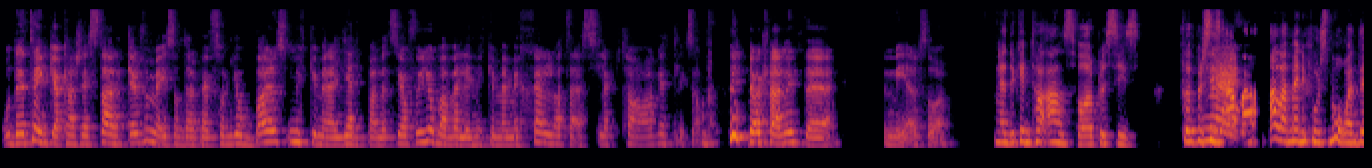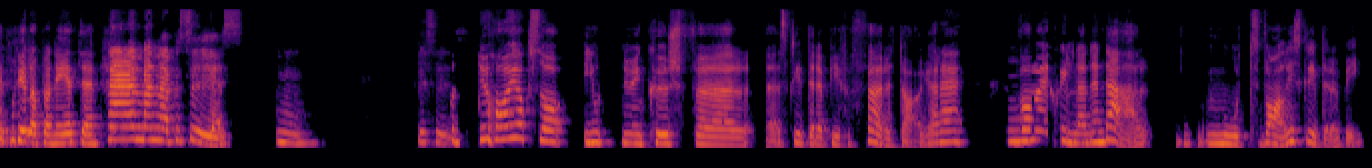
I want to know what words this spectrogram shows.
Och det tänker jag kanske är starkare för mig som terapeut som jobbar mycket med det här hjälpandet. Så jag får jobba väldigt mycket med mig själv att här, släpp taget liksom. Jag kan inte mer så. Nej, du kan ta ansvar precis för precis alla, alla människors mående på hela planeten. Nej, men nej, precis. Mm. Precis. Och du har ju också gjort nu en kurs för eh, skrivterapi för företagare. Mm. Vad är skillnaden där mot vanlig skrivterapi?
